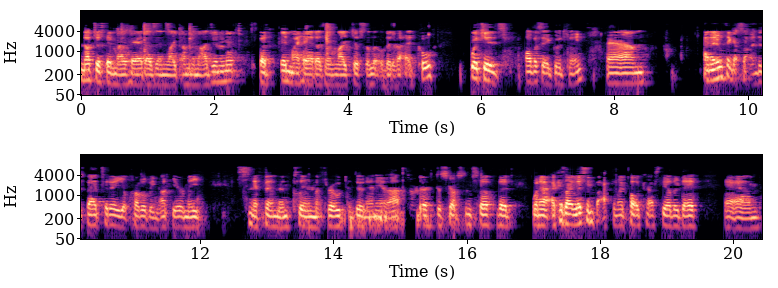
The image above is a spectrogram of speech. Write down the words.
not just in my head as in like I'm imagining it, but in my head as in like just a little bit of a head cold, which is obviously a good thing. Um, and I don't think I sound as bad today. You'll probably not hear me sniffing and clearing my throat and doing any of that sort of disgusting stuff. That when I, because I listened back to my podcast the other day, um,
